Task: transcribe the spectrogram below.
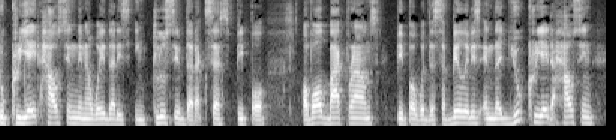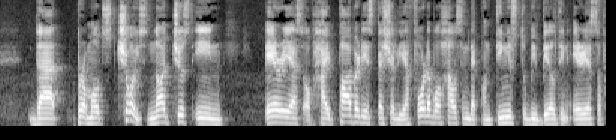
to create housing in a way that is inclusive, that accepts people of all backgrounds, people with disabilities, and that you create a housing that promotes choice, not just in areas of high poverty, especially affordable housing that continues to be built in areas of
